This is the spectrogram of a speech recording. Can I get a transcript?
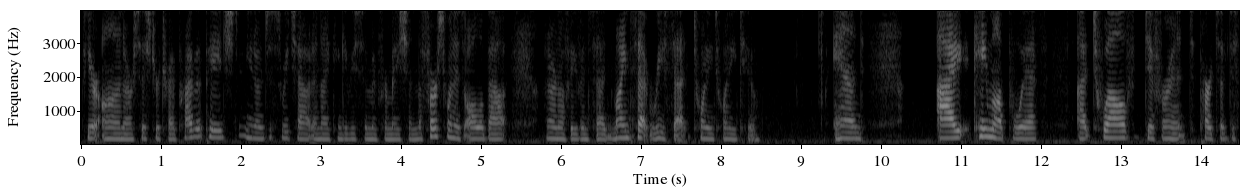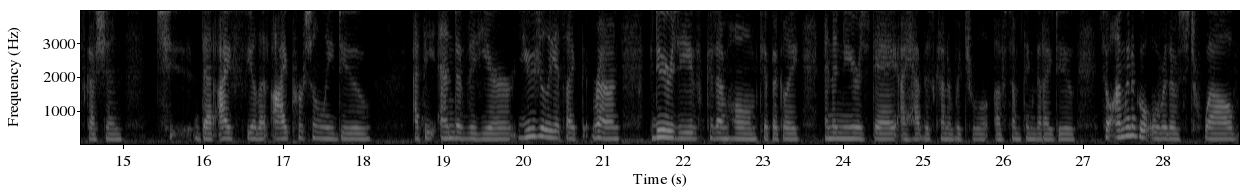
If you're on our Sister Tribe private page, you know, just reach out and I can give you some information. The first one is all about, I don't know if I even said, Mindset Reset 2022. And I came up with uh, 12 different parts of discussion to, that I feel that I personally do at the end of the year. Usually it's like around New Year's Eve because I'm home typically, and then New Year's Day I have this kind of ritual of something that I do. So I'm going to go over those 12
